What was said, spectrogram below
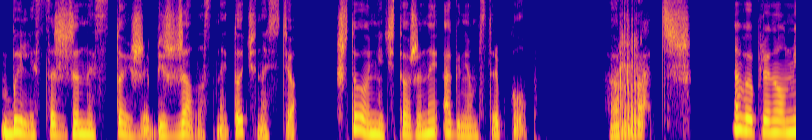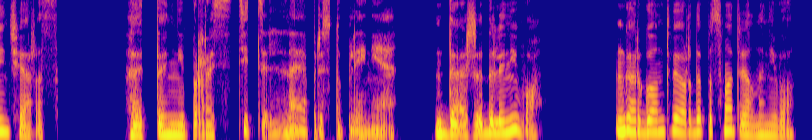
были сожжены с той же безжалостной точностью, что уничтоженный огнем стрип-клуб. «Радж!» — выплюнул Минчарес. «Это непростительное преступление. Даже для него». Гаргон твердо посмотрел на него.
